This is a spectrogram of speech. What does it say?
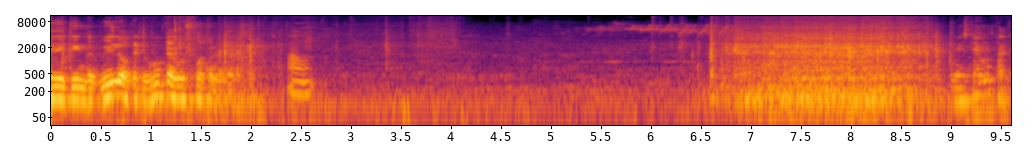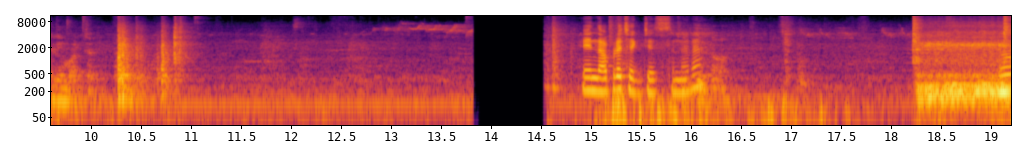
ఇది దీంట్లో వీలు ఒకటి ఊకే ఊసిపోతుండే కదా అవును. నెక్స్ట్ టైం తక్కిడి మార్చాలి ఏంది అప్పుడే చెక్ చేస్తున్నారా? ఓ.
